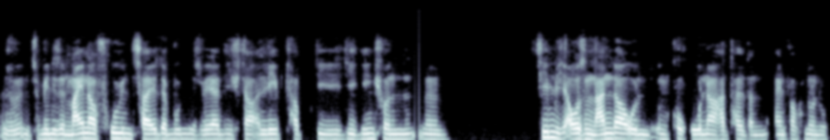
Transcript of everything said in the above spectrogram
also zumindest in meiner frühen Zeit der Bundeswehr, die ich da erlebt habe, die, die ging schon äh, ziemlich auseinander und, und Corona hat halt dann einfach nur noch,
